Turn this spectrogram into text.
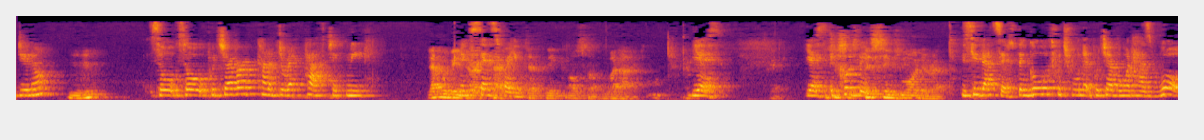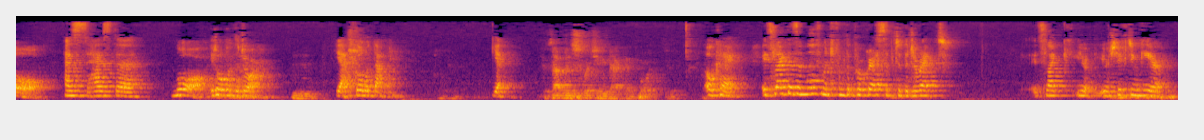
Do you know? hmm So so whichever kind of direct path technique. That would be a Makes direct sense for you. technique also, what I. Yes. Okay. Yes, it Just- could be. This seems more direct. You see, that's it. Then go with which one, whichever one has wall, has has the wall. It opens the door. Mhm. Yeah, go with that one. Yeah. Because I've been switching back and forth. Okay. It's like there's a movement from the progressive to the direct. It's like you're you're shifting gear.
